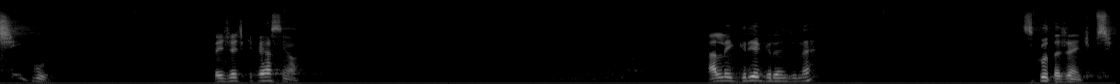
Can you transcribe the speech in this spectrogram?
tipo. Tem gente que fez assim, ó. Alegria grande, né? Escuta, gente.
